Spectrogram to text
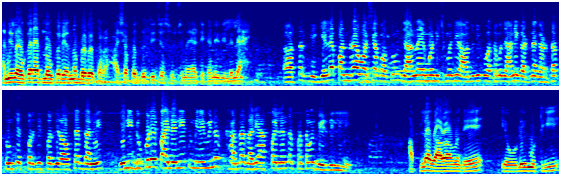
आणि लवकरात लवकर यांना बरं करा अशा पद्धतीच्या सूचना या ठिकाणी दिलेल्या आहेत. सर गेल्या पंधरा वर्षापासून जालना एमआयडीसी आधुनिक वासामध्ये अनेक घटना घडतात. तुमचे स्पर्धी स्पर्धी रावसाहेब दानवे यांनी डुकडे पाहिले नाही तुम्ही नवीनच खासदार झाले. आज पहिल्यांदा प्रथमच भेट दिलेली. आपल्या गावामध्ये एवढी मोठी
